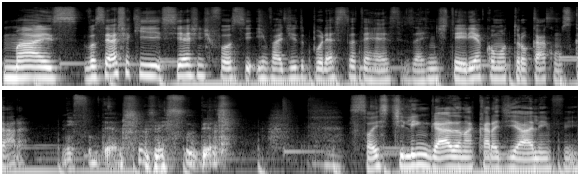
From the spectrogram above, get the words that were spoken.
Mas você acha que se a gente fosse invadido por extraterrestres, a gente teria como trocar com os caras? Nem fudendo, nem fudendo. Só estilingada na cara de alien, fi.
